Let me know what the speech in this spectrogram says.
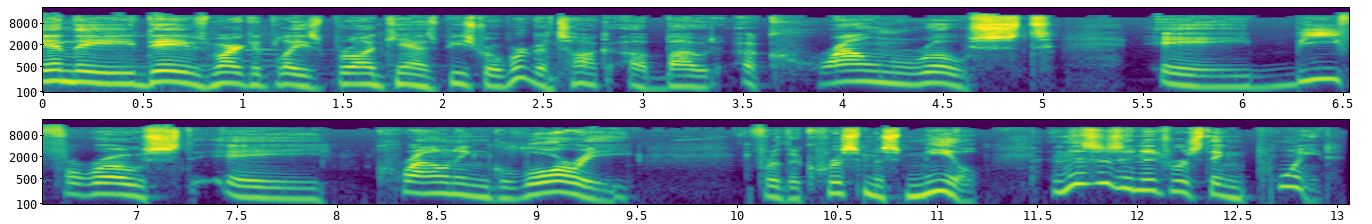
In the Dave's Marketplace broadcast bistro, we're going to talk about a crown roast, a beef roast, a crowning glory for the Christmas meal. And this is an interesting point.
